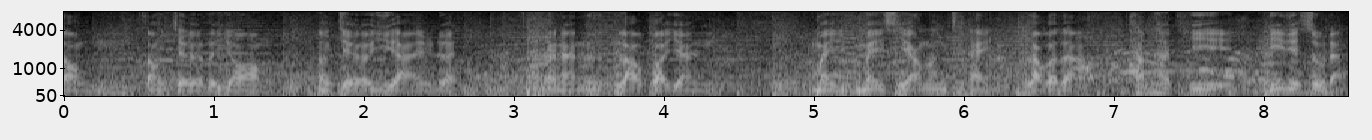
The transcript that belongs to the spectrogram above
ต้องต้องเจอระยอง ต้องเจอยุธยาด้วย เพราะฉะนั้นเราก็ยังไม่ไม่เสียกำลังใจเราก็จะทำหน้าที่ดีที่สุดอะ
